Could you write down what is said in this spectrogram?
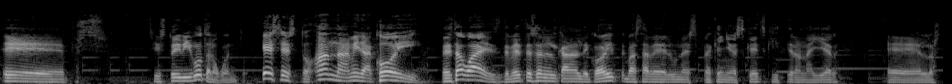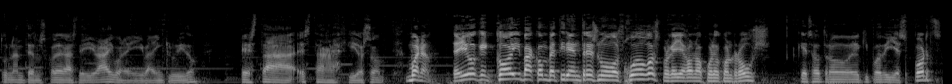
eh, pues si estoy vivo, te lo cuento. ¿Qué es esto? Anda, mira, Koi. Está guay. Te metes en el canal de Koi, vas a ver un pequeño sketch que hicieron ayer eh, los tunantes, los colegas de Ibai, bueno, Ibai incluido. Está, está gracioso. Bueno, te digo que Koi va a competir en tres nuevos juegos porque ha llegado a un acuerdo con Roche. que es otro equipo de eSports.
